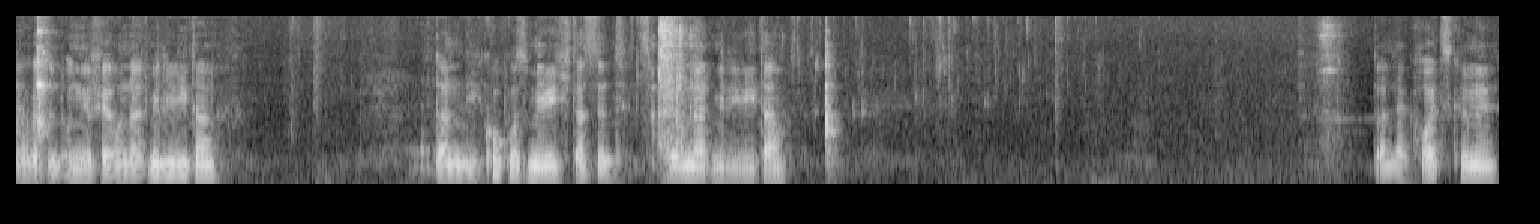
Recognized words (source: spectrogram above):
Ja, das sind ungefähr 100 Milliliter. Dann die Kokosmilch, das sind 200 Milliliter. Dann der Kreuzkümmel.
